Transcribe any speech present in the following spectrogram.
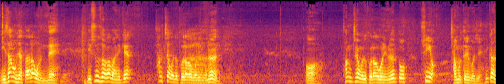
2, 3은 그냥 따라오는데 네. 이 순서가 만약에 상체가 먼저 돌아가 버리면은 아, 네네. 어 상체가 먼저 돌아가 버리면 또 스윙이 잘못되는 거지. 그러니까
